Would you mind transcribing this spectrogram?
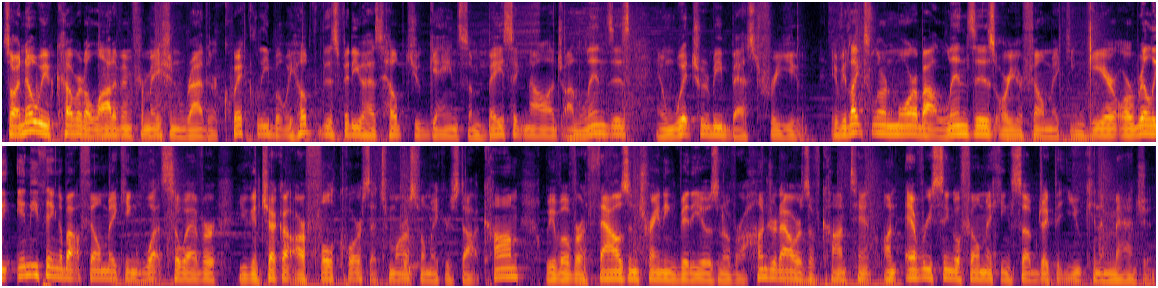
So I know we've covered a lot of information rather quickly, but we hope that this video has helped you gain some basic knowledge on lenses and which would be best for you. If you'd like to learn more about lenses or your filmmaking gear, or really anything about filmmaking whatsoever, you can check out our full course at tomorrowsfilmmakers.com. We have over a thousand training videos and over 100 hours of content on every single filmmaking subject that you can imagine.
